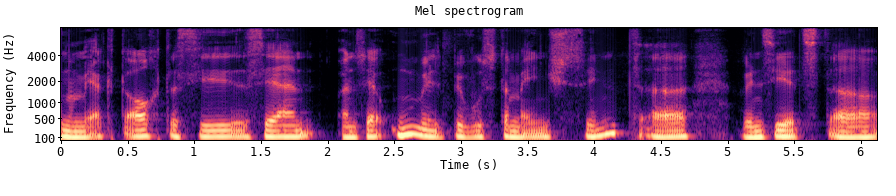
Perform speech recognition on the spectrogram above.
Man merkt auch, dass Sie sehr ein, ein sehr umweltbewusster Mensch sind. Äh, wenn Sie jetzt äh,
